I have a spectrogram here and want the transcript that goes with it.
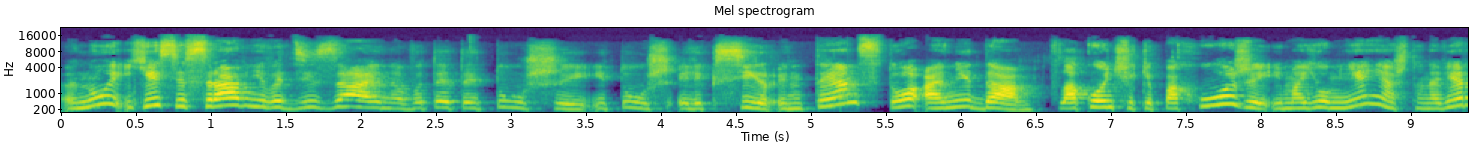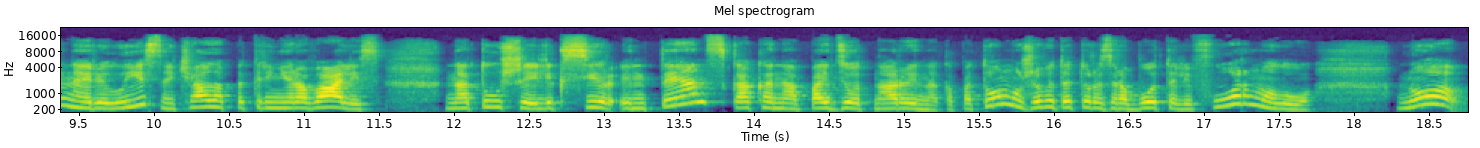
ну, если сравнивать дизайн вот этой туши и тушь Elixir Intense, то они, да, флакончики похожи, и мое мнение, что, наверное, Релуи сначала потренировались на туше Elixir Intense, как она пойдет на рынок, а потом уже вот эту разработали формулу, но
